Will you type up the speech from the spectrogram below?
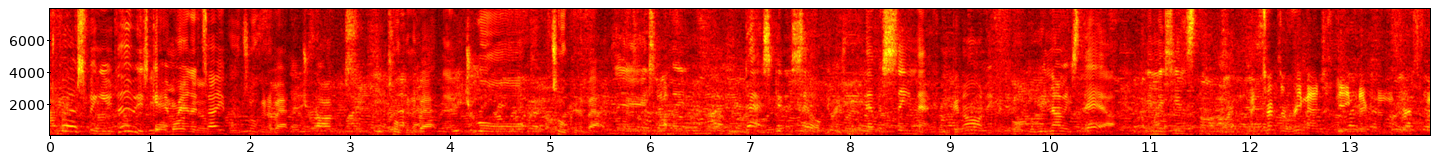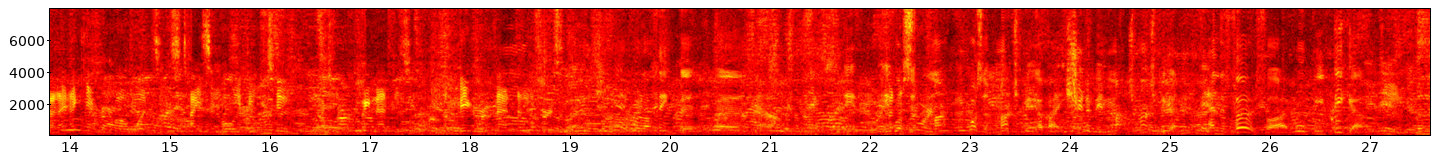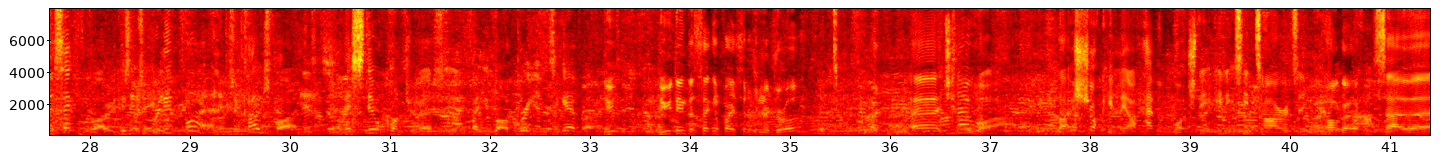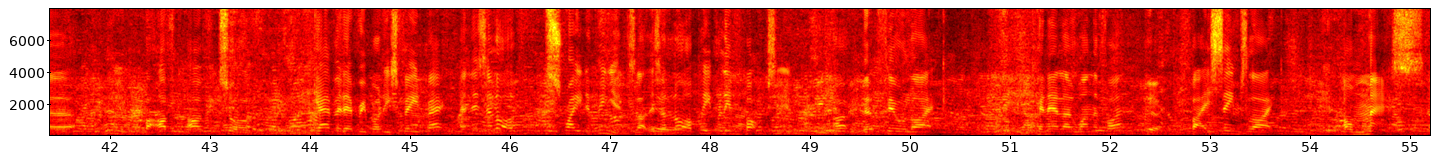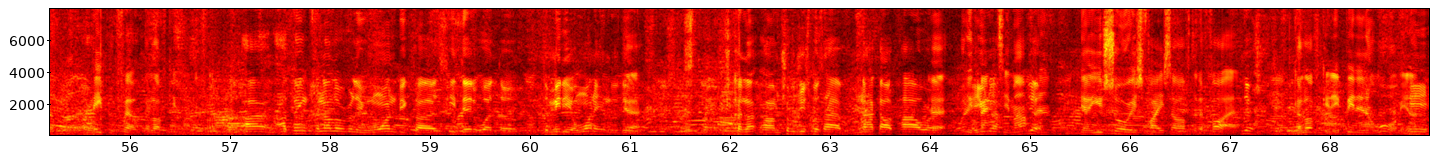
The first thing you do is get them around a table talking about the drugs, talking about the draw, talking about. I mean, that's going to sell because we've never seen that from Gennady before, but we know it's there in this instance. In terms of rematches being bigger than the first fight, I, I can't recall one since Tyson Holyfield 2. Rematch was a bigger event than the first one. Yeah, well, I think that um, it, it wasn't it wasn't much bigger, but it should have been much much bigger. And the third fight will be bigger than the second fight because it was a brilliant fight and it was a close fight. And there's, there's still controversy, but you've got to bring them together. Do you, do you think the second fight should have been a draw? Uh, do you know what? Like shockingly, I haven't watched it in its entirety. Okay. So, uh, but I've, I've sort of gathered everybody's feedback, and there's a lot of swayed opinions. Like there's a lot of people in boxing that feel like Canelo won the fight. Yeah. But it seems like en masse people felt Golovkin won the fight. I, I think Canelo really won because he did what the, the media wanted him to do. Cane- Um, Triple G's supposed to have knockout power. Yeah, well, he And you backed know- him up, Yeah. and you know, you saw his face after the fight. Yeah. Golovkin, he'd been in a war, you know.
